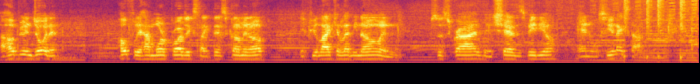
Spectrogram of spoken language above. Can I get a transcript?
I hope you enjoyed it. Hopefully have more projects like this coming up. If you like it, let me know and subscribe and share this video. And we'll see you next time.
